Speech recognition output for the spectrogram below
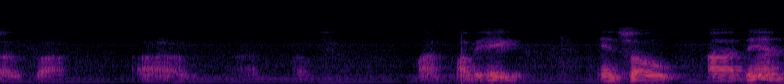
of uh, uh, my, my behavior. And so uh, then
